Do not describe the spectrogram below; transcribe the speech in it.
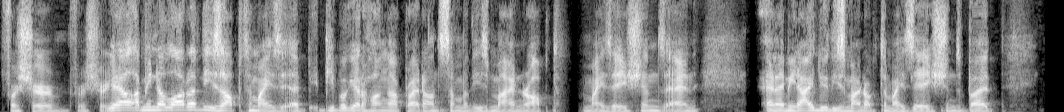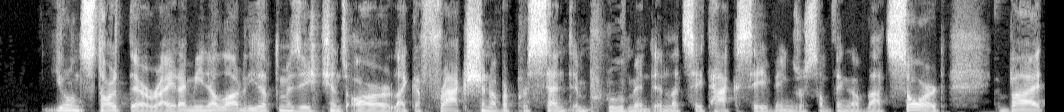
for sure for sure yeah i mean a lot of these optimize uh, people get hung up right on some of these minor optimizations and and i mean i do these minor optimizations but you don't start there, right? I mean, a lot of these optimizations are like a fraction of a percent improvement in, let's say, tax savings or something of that sort. But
